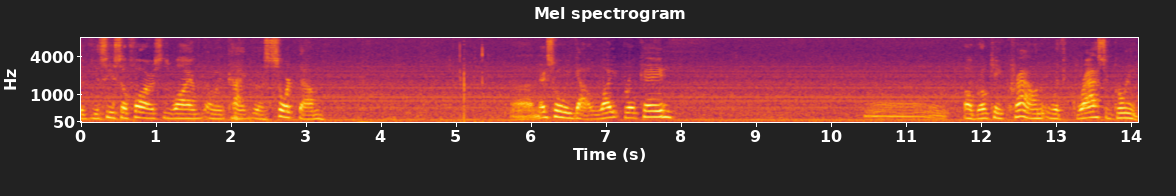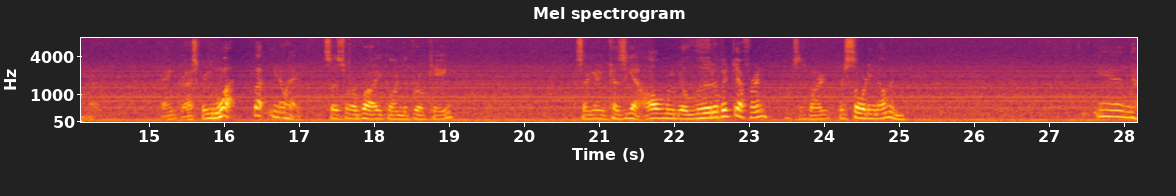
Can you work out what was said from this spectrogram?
you can see so far, this is why I'm, I'm going to kind of sort them uh, next one we got white brocade. Uh, a brocade crown with grass green. Okay, grass green what? But, you know, hey. So this one will probably go into brocade. So again, because again, all of them will be a little bit different, which is why we're sorting them. And, and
